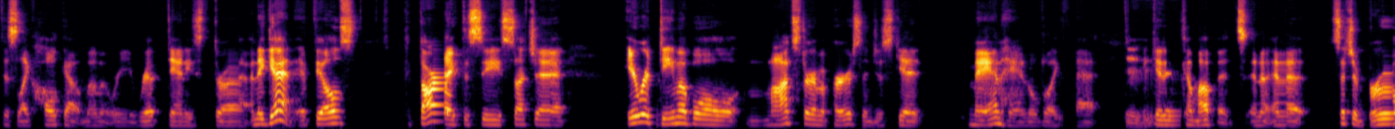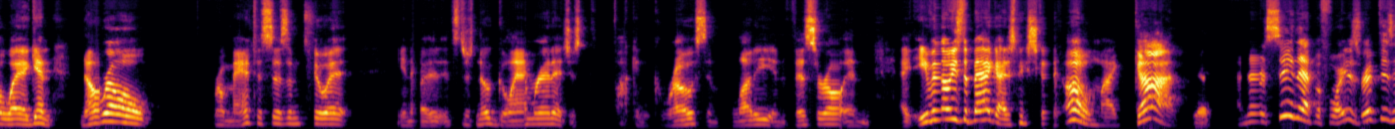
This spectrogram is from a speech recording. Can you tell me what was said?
this like Hulk out moment where you rip Danny's throat. And again, it feels cathartic to see such a irredeemable monster of a person just get manhandled like that Mhm. and get in comeuppance in a, in a such a brutal way. Again, no real romanticism to it. You know, it's just no glamour in it. It's just fucking gross and bloody and visceral. And even though he's the bad guy, it just makes you like, oh my god, Yeah. I've never seen that before. He just ripped his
